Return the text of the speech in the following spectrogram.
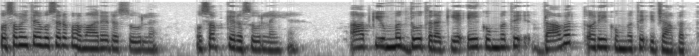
وہ سمجھتے ہیں وہ صرف ہمارے رسول ہیں، وہ سب کے رسول نہیں ہے آپ کی امت دو طرح کی ہے، ایک امت دعوت اور ایک امت ایجابت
